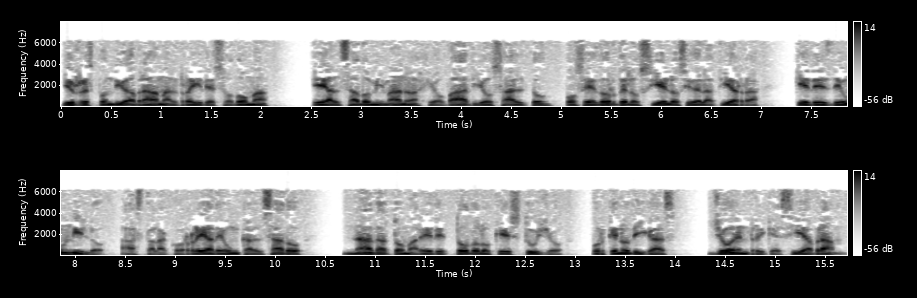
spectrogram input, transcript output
Y respondió Abraham al rey de Sodoma, He alzado mi mano a Jehová, Dios alto, poseedor de los cielos y de la tierra, que desde un hilo hasta la correa de un calzado, nada tomaré de todo lo que es tuyo, porque no digas, Yo enriquecí a Abraham,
